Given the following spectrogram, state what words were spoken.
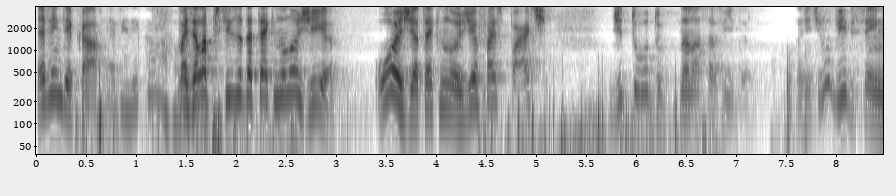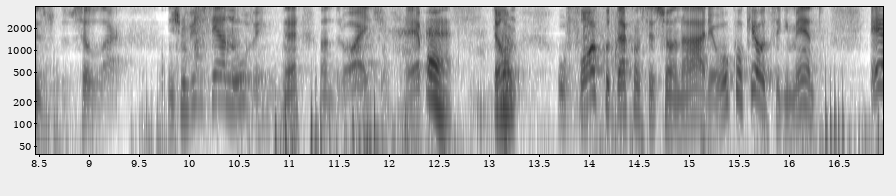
é vender carro. É vender carro. Mas ela precisa da tecnologia. Hoje, a tecnologia faz parte de tudo na nossa vida. A gente não vive sem o celular. A gente não vive sem a nuvem, né? Android, Apple. É. Então, Não. o foco da concessionária ou qualquer outro segmento é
